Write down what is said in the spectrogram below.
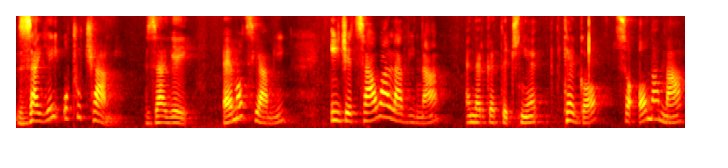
za jej uczuciami, za jej emocjami idzie cała lawina energetycznie tego, co ona ma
